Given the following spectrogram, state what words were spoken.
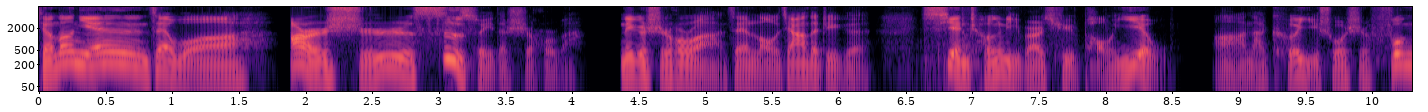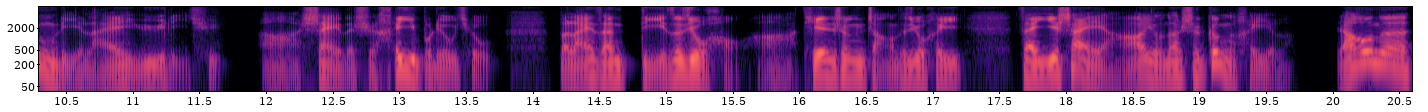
想当年，在我二十四岁的时候吧，那个时候啊，在老家的这个县城里边去跑业务啊，那可以说是风里来雨里去。啊，晒的是黑不溜秋，本来咱底子就好啊，天生长得就黑，再一晒呀，哎呦，那是更黑了。然后呢，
